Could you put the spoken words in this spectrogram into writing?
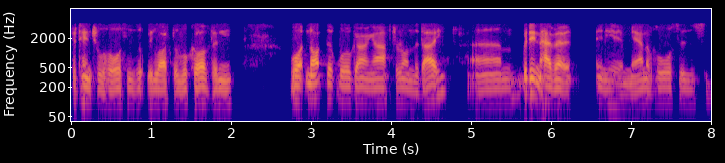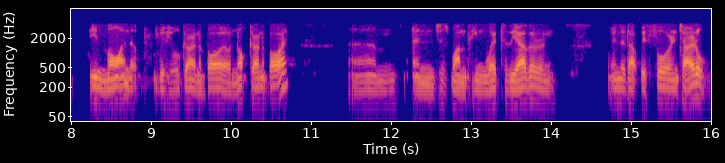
potential horses that we liked the look of and whatnot that we were going after on the day. Um, we didn't have a, any amount of horses in mind that we were going to buy or not going to buy. Um, and just one thing led to the other, and we ended up with four in total.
